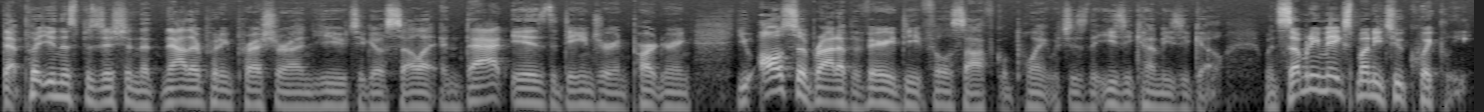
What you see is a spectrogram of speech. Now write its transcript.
that put you in this position that now they're putting pressure on you to go sell it. And that is the danger in partnering. You also brought up a very deep philosophical point which is the easy come easy go. When somebody makes money too quickly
